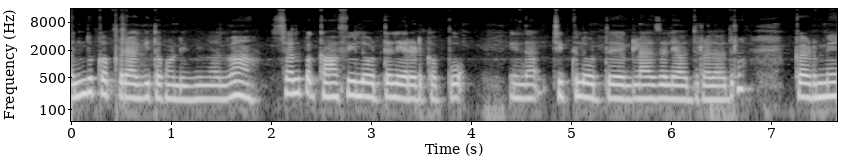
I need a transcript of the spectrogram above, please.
ಒಂದು ಕಪ್ ರಾಗಿ ತೊಗೊಂಡಿದ್ದೀನಿ ಅಲ್ವಾ? ಸ್ವಲ್ಪ ಕಾಫಿ ಲೋಟದಲ್ಲಿ ಎರಡು ಕಪ್ಪು ಇಲ್ಲ ಚಿಕ್ಕ ಲೋಟ ಗ್ಲಾಸಲ್ಲಿ ಯಾವುದ್ರಲ್ಲಾದರೂ ಕಡಿಮೆ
